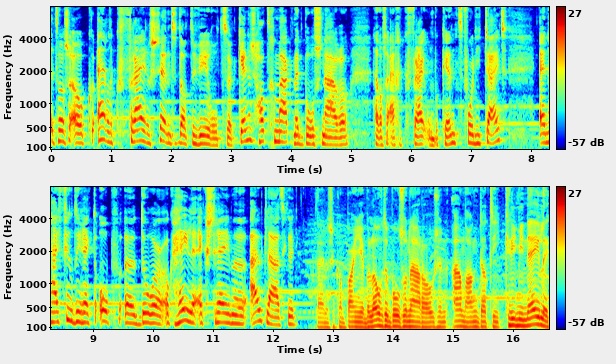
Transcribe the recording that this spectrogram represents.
Het was ook eigenlijk vrij recent dat de wereld eh, kennis had gemaakt met Bolsonaro. Hij was eigenlijk vrij onbekend voor die tijd. En hij viel direct op eh, door ook hele extreme uitlatingen. Tijdens een campagne beloofde Bolsonaro zijn aanhang dat hij criminelen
